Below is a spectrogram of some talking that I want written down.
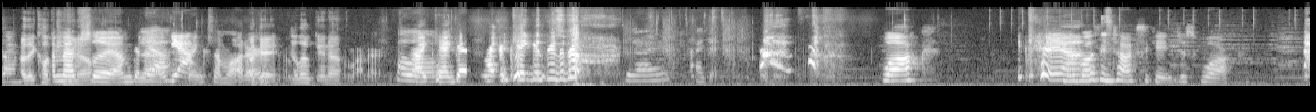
Are they called I'm Kuno? actually I'm gonna Yeah. Yeah. drink some water. Okay. Hello, Kuno. Water. Hello. I can't get I can't get through the door. Did I? I did. Walk. I can't. We're both intoxicated. Just walk.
